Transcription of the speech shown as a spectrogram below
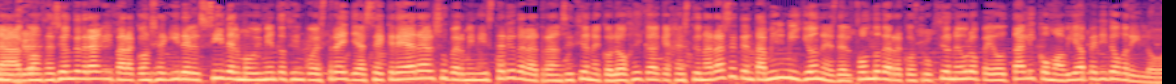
la concesión de Draghi para conseguir el sí del movimiento Cinco Estrellas se creará el Superministerio de la Transición Ecológica que gestionará 70.000 millones del Fondo de Reconstrucción Europeo tal y como había pedido Grillo.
